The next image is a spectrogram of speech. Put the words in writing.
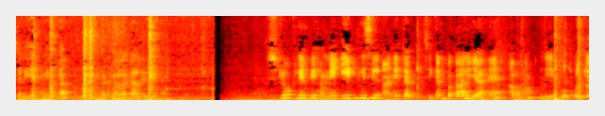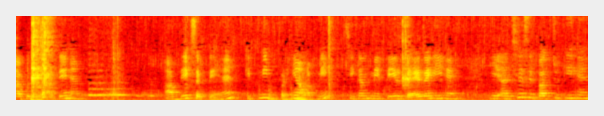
चलिए हम इसका ढक्कन लगा देते हैं। स्लो फ्लेम पे हमने एक भी सिल आने तक चिकन पका लिया है। अब हम लीड को खोल के आपको दिखाते हैं। आप देख सकते हैं कितनी बढ़िया अपनी चिकन में तेल तैर रही है। ये अच्छे से पक चुकी है।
